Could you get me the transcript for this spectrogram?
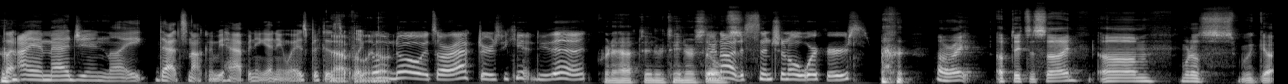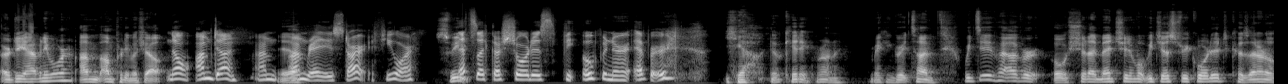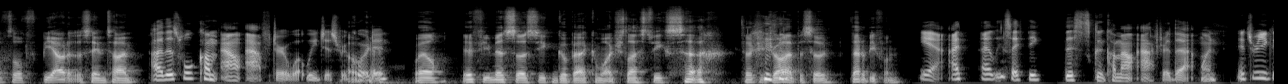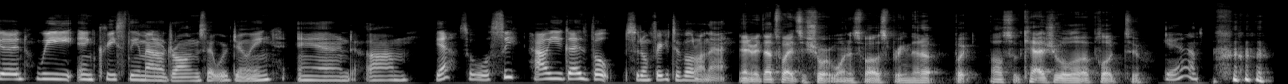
but I imagine like that's not going to be happening anyways because Nah, like, oh not. no, it's our actors. We can't do that. We're gonna have to entertain ourselves. They're not essential workers. All right. Updates aside, um, what else we got? Or do you have any more? I'm I'm pretty much out. No, I'm done. I'm Yeah. I'm ready to start. If you are, Sweet. that's like our shortest f- opener ever. yeah. No kidding. We're on a, making great time. We do, however. Oh, should I mention what we just recorded? Because I don't know if they'll be out at the same time. Uh, this will come out after what we just recorded. Okay. Well, if you miss us, you can go back and watch last week's uh, You Draw episode. That'll be fun. Yeah, I, at least I think this is gonna come out after that one. It's really good. We increased the amount of drawings that we're doing, and um, yeah. So we'll see how you guys vote. So don't forget to vote on that. Anyway, that's why it's a short one as well as bring that up. But also casual uh, plug too. Yeah.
